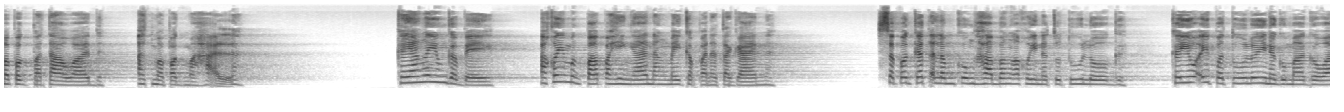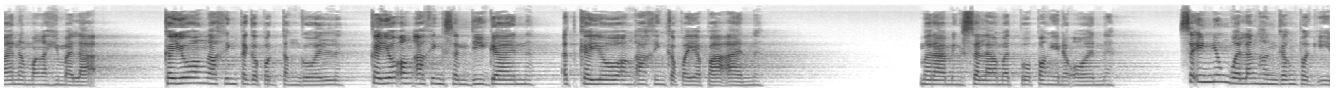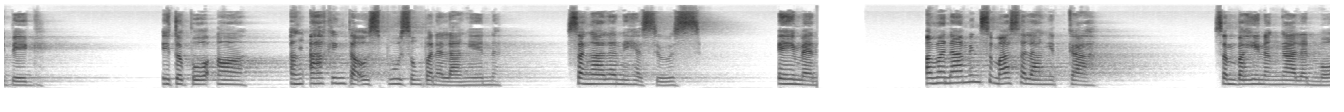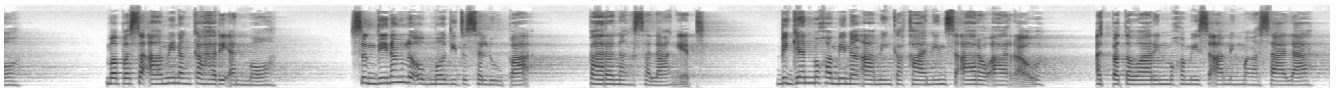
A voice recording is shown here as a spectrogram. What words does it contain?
mapagpatawad at mapagmahal. Kaya ngayong gabi, ako'y magpapahinga ng may kapanatagan. Sapagkat alam kong habang ako'y natutulog, kayo ay patuloy na gumagawa ng mga himala. Kayo ang aking tagapagtanggol, kayo ang aking sandigan, at kayo ang aking kapayapaan. Maraming salamat po, Panginoon, sa inyong walang hanggang pag-ibig. Ito po ah, ang aking taos-pusong panalangin. Sa ngalan ni Jesus. Amen. Ama namin sumasalangit ka. Sambahin ang ngalan mo. Mapasa amin ang kaharian mo. Sundin ang loob mo dito sa lupa para nang sa langit. Bigyan mo kami ng aming kakanin sa araw-araw at patawarin mo kami sa aming mga sala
